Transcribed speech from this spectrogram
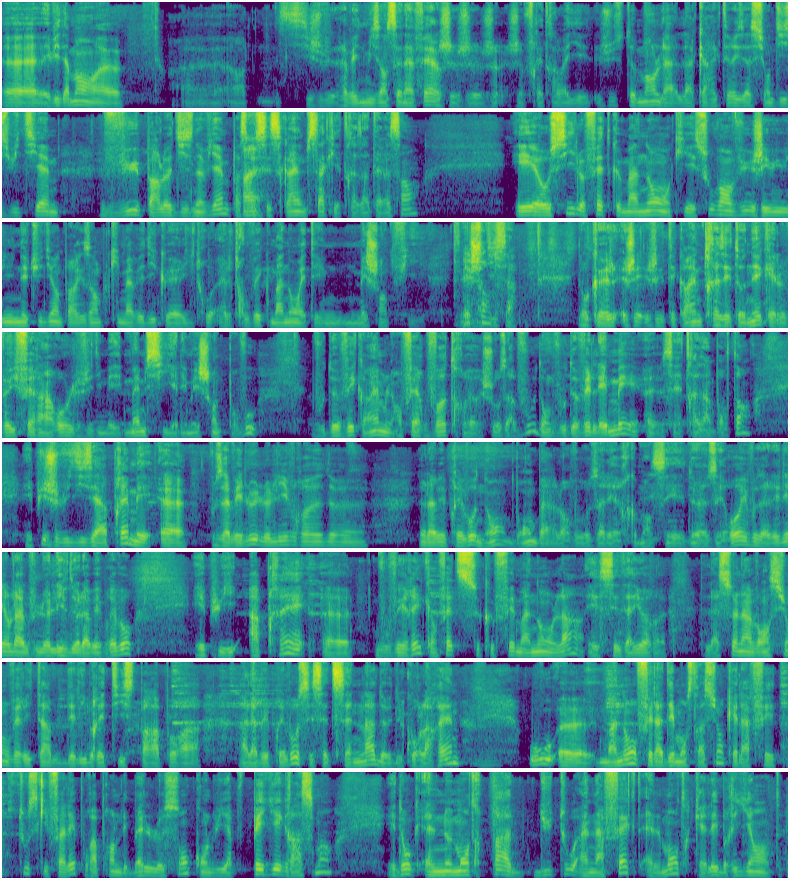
évidemment, euh, euh, si j'avais une mise en scène à faire, je, ferais travailler justement la, caractérisation 18e vue par le 19e, parce que c'est quand même ça qui est très intéressant. Et aussi le fait que Manon, qui est souvent vue, j'ai eu une étudiante par exemple qui m'avait dit qu'elle elle trouvait que Manon était une méchante fille. Méchante. dit ça. Donc j'étais quand même très étonné qu'elle veuille faire un rôle. J'ai dit mais même si elle est méchante pour vous, vous devez quand même en faire votre chose à vous, donc vous devez l'aimer, euh, c'est très important. Et puis je lui disais après, mais euh, vous avez lu le livre de, de l'abbé Prévost? Non, bon, ben alors vous allez recommencer de zéro et vous allez lire le livre de l'abbé Prévost. Et puis après, euh, vous verrez qu'en fait, ce que fait Manon là, et c'est d'ailleurs la seule invention véritable des librettistes par rapport à, à l'abbé Prévost, c'est cette scène-là du cours La Reine où euh, Manon fait la démonstration qu'elle a fait tout ce qu'il fallait pour apprendre les belles leçons qu'on lui a payées grassement. Et donc, elle ne montre pas du tout un affect, elle montre qu'elle est brillante.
